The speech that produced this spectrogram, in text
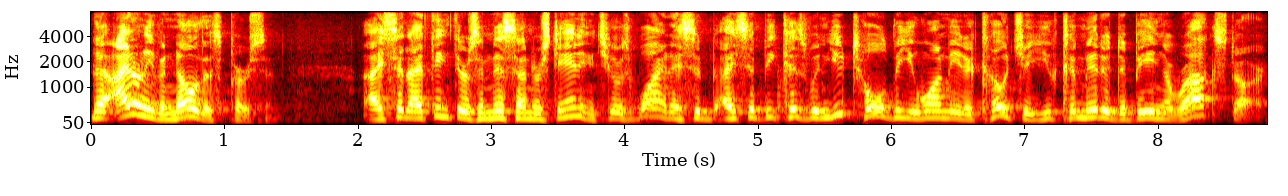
Now, I don't even know this person. I said, I think there's a misunderstanding. And she goes, Why? And I said, I said, because when you told me you wanted me to coach you, you committed to being a rock star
